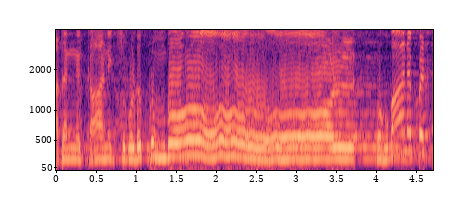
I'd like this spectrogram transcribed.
അതങ്ങ് കാണിച്ചു ബഹുമാനപ്പെട്ട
